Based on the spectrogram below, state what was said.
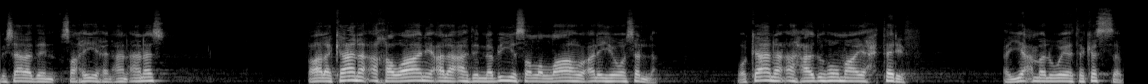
بسند صحيح عن أنس قال كان أخوان على عهد النبي صلى الله عليه وسلم وكان أحدهما يحترف أي يعمل ويتكسب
